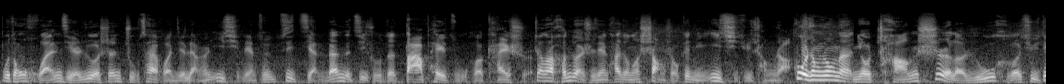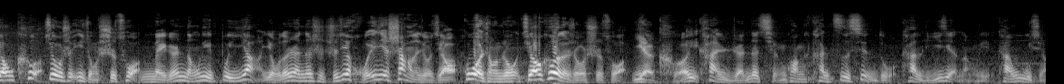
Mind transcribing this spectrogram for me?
不同环节，热身、主菜环节，两个人一起练，从最简单的技术的搭配组合开始，这样的话很短时间他就能上手，跟你一起去成长。过程中呢，你又尝试了如何去教课，就是一种试错。每个人能力不一样，有的人呢是直接回去上来就教，过程中教课的时候试错也可以，看人的情况，看自信度，看理解能力，看悟性。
